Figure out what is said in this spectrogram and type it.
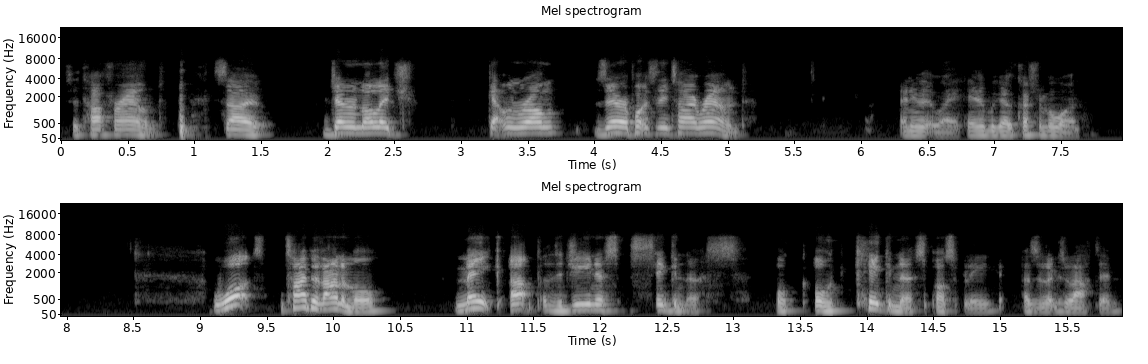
It's a tough round. So, general knowledge, get one wrong, zero points the entire round. Anyway, here we go. Question number one. What type of animal make up the genus Cygnus or, or Cygnus, possibly, as it looks Latin,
